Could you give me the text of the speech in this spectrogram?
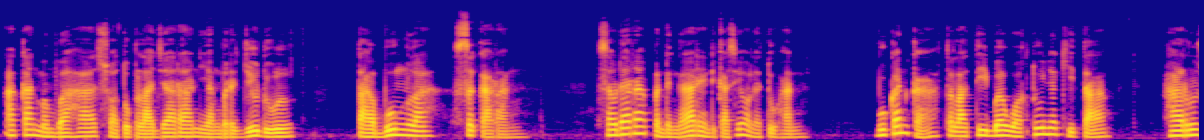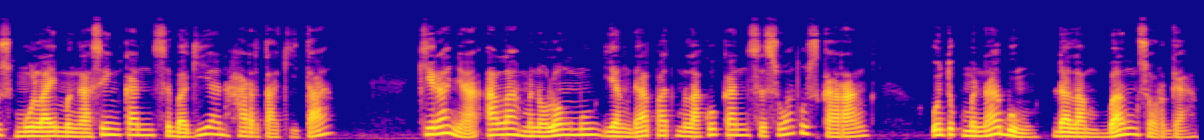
akan membahas suatu pelajaran yang berjudul Tabunglah Sekarang. Saudara pendengar yang dikasihi oleh Tuhan, bukankah telah tiba waktunya kita harus mulai mengasingkan sebagian harta kita? Kiranya Allah menolongmu yang dapat melakukan sesuatu sekarang untuk menabung dalam bank sorga.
